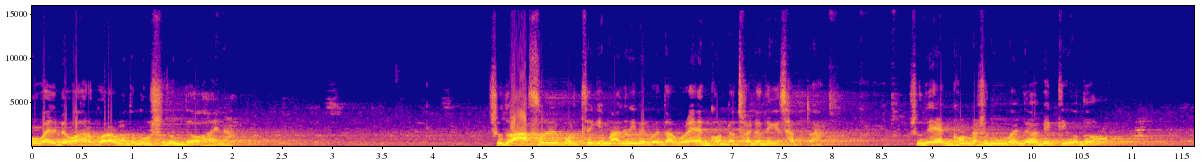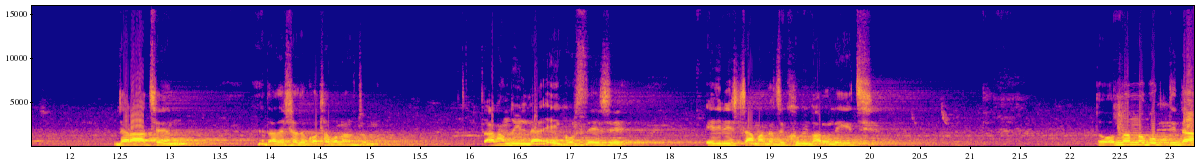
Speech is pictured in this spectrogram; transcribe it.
মোবাইল ব্যবহার করার মতো কোনো সুযোগ দেওয়া হয় না। শুধু আসরের পর থেকে মাগরিবের পরে, তারপর এক ঘণ্টা, ছয়টা থেকে সাতটা। শুধু এক ঘণ্টা শুধু মোবাইল দেওয়া ব্যক্তিগত। যারা আছেন, তাদের সাথে কথা বলার জন্য। তো আলহামদুলিল্লাহ, এই কোর্সে এসে এই জিনিসটা আমার কাছে খুবই ভালো লেগেছে। তো অন্যান্য বক্তৃতা,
